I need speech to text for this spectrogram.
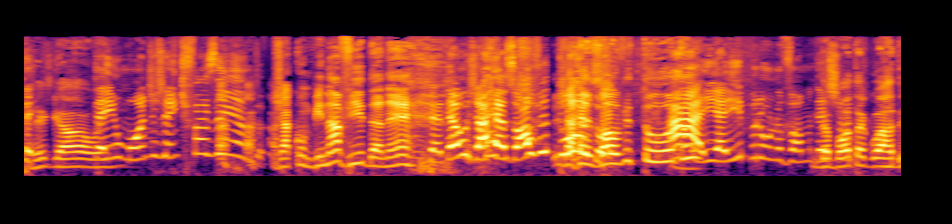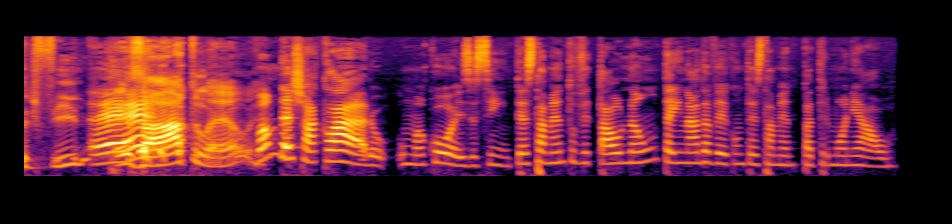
Tem, legal, tem hein? um monte de gente fazendo. Já combina a vida, né? entendeu? Já resolve tudo. Já resolve tudo. Ah, e aí, Bruno, vamos Ainda deixar bota guarda de filho. É, Exato, é. ué. Vamos deixar claro uma coisa, assim, testamento vital não tem nada a ver com testamento patrimonial.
